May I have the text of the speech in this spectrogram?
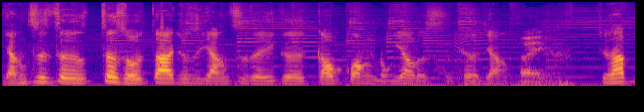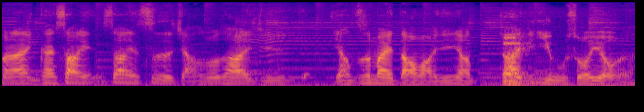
杨志这这时候大概就是杨志的一个高光荣耀的时刻，这样。对。就他本来你看上一上一次讲说他已经杨志卖刀嘛，已经杨他已经一无所有了，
